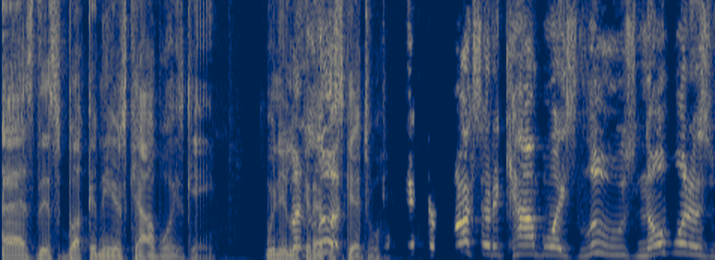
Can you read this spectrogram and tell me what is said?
as this Buccaneers Cowboys game when you're looking look, at the schedule? If the Bucks or the Cowboys lose, no one is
